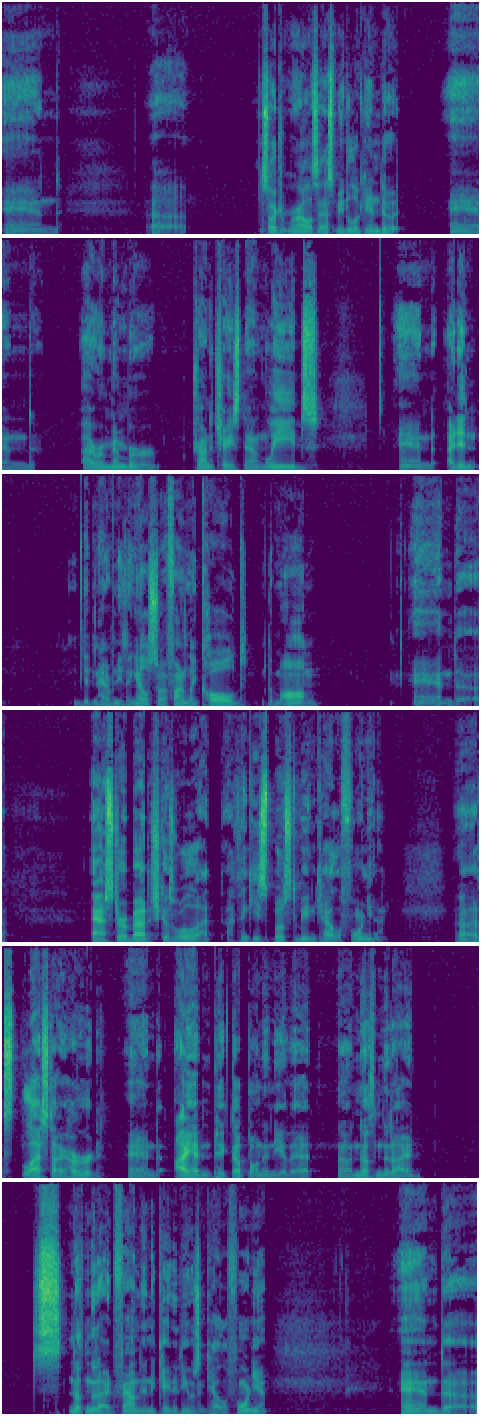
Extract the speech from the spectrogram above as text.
And uh, Sergeant Morales asked me to look into it, and I remember trying to chase down leads, and I didn't didn't have anything else, so I finally called the mom and uh, asked her about it. She goes, "Well, I, I think he's supposed to be in California. Uh, that's the last I heard." And I hadn't picked up on any of that. Uh, nothing that I had, nothing that I had found indicated he was in California. And uh,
